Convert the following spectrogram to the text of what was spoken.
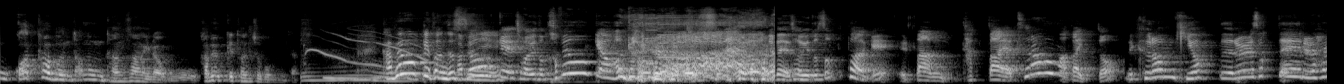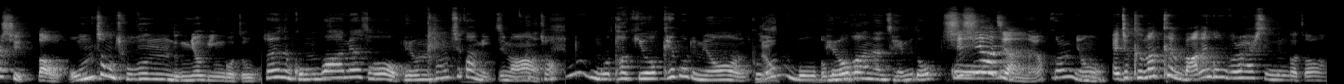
뭐 꽈탑은 따놓은 단상이라고 가볍게 던져봅니다. 가볍게 던졌으니 가볍게 저희도 가볍게 한번 가볼까요? 네, 저희도 소프트하게 일단 각자의 트라우마가 있죠. 근데 그런 기억들을 삭제를 할 수 있다. 엄청 좋은 능력인 거죠. 저희는 공부하면서 배우는 성취감이 있지만 그쵸? 뭐 다 기억해버리면 그거는 뭐 너무 배워가는 재미도 없고 시시하지 않나요? 그럼요. 아니, 저 그만큼 많은 공부를 할 수 있는 거죠.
